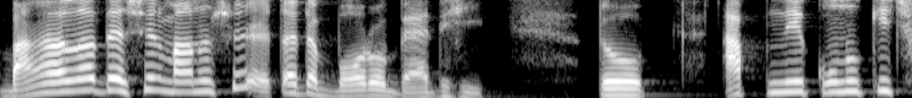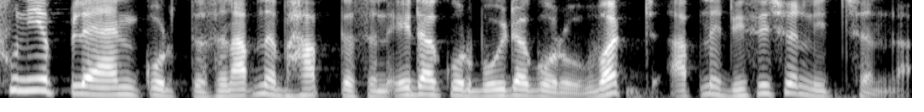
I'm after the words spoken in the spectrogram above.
বাংলাদেশের মানুষের এটা একটা বড় ব্যাধি। তো আপনি কোনো কিছু নিয়ে প্ল্যান করতেছেন, আপনি ভাবতেছেন, এটা করব, ওইটা করব বাট আপনি ডিসিশন নিচ্ছেন না।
